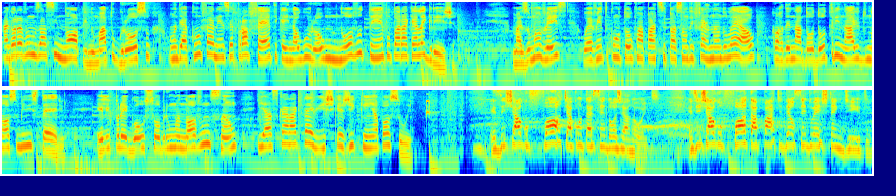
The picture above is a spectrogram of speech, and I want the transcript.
Agora vamos a Sinop, no Mato Grosso, onde a conferência profética inaugurou um novo tempo para aquela igreja. Mais uma vez, o evento contou com a participação de Fernando Leal, coordenador doutrinário do nosso ministério, ele pregou sobre uma nova unção e as características de quem a possui. Existe algo forte acontecendo hoje à noite. Existe algo forte da parte de Deus sendo estendido.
